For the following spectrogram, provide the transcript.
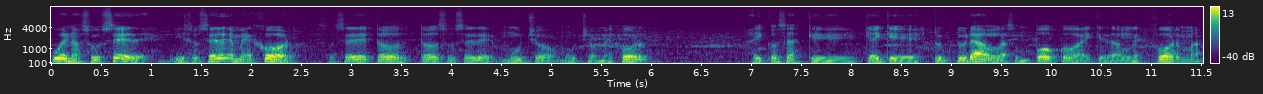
bueno, sucede. Y sucede mejor. Sucede, todo, todo sucede mucho, mucho mejor. Hay cosas que, que hay que estructurarlas un poco, hay que darles forma.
